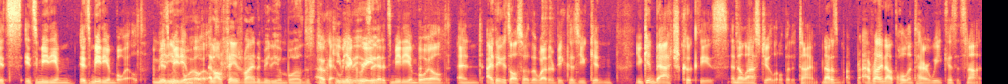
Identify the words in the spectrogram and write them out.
It's it's medium it's medium boiled. Medium, it's medium boiled. boiled. And I'll change mine to medium boiled just to Okay, we agree easy. that it's medium boiled, and I think it's also the wether because you can you can batch cook these, and they'll last you a little bit of time. Not as uh, probably not the whole entire week because it's not,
